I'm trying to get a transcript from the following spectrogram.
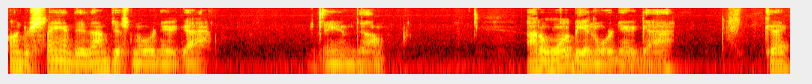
understand that I'm just an ordinary guy, and um, I don't want to be an ordinary guy. Okay,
